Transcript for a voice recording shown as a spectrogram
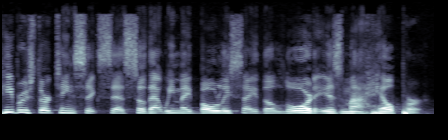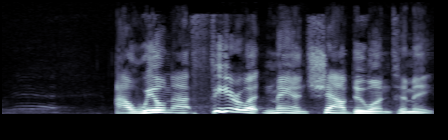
Hebrews 13, 6 says, So that we may boldly say, The Lord is my helper. I will not fear what man shall do unto me.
